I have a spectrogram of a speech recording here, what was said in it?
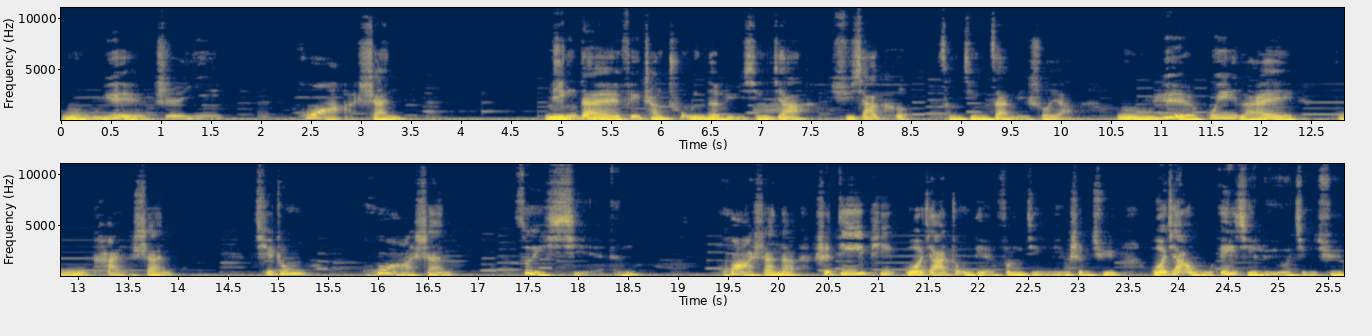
五岳之一华山。明代非常出名的旅行家徐霞客曾经赞美说呀。五岳归来不看山，其中华山最险。华山呢是第一批国家重点风景名胜区、国家五 A 级旅游景区、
